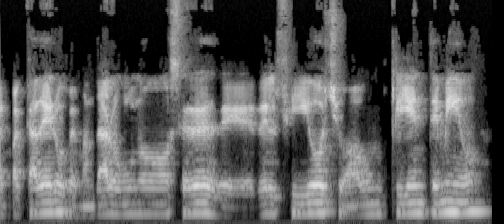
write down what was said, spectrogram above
embarcadero, me mandaron unos CDs de Delphi 8 a un cliente mío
